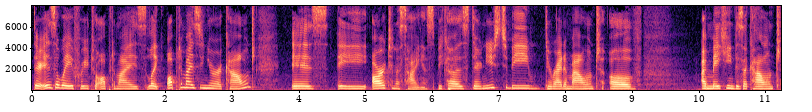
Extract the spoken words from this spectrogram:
there is a way for you to optimize, like optimizing your account is a art and a science because there needs to be the right amount of I'm making this account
